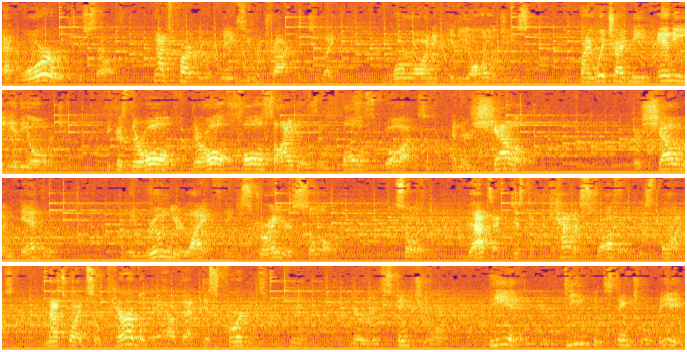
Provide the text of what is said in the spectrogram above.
at war with yourself. And that's partly what makes you attracted to like moronic ideologies, by which I mean any ideology, because they're all they're all false idols and false gods, and they're shallow. They're shallow and deadly, and they ruin your life. They destroy your soul. So that's a, just a catastrophic response, and that's why it's so terrible to have that discordance between your instinctual being, your deep instinctual being,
